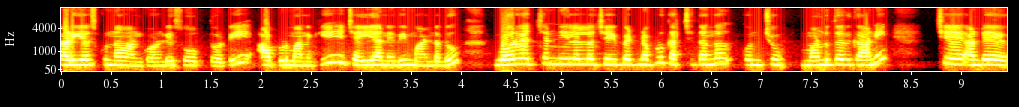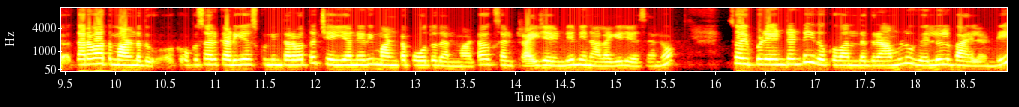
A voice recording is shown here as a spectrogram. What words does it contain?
కడిగేసుకున్నాం అనుకోండి సోప్ తోటి అప్పుడు మనకి చెయ్యి అనేది మండదు. గోరువెచ్చని నీళ్ళల్లో చేయి పెట్టినప్పుడు ఖచ్చితంగా కొంచెం మండుతుంది కానీ చే అంటే తర్వాత మండదు. ఒకసారి కడిగేసుకున్న తర్వాత చెయ్యి అనేది మంట పోతుంది అనమాట ఒకసారి ట్రై చేయండి. నేను అలాగే చేశాను. సో ఇప్పుడు ఏంటంటే ఇది ఒక వంద గ్రాములు వెల్లుల్లిపాయలు అండి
